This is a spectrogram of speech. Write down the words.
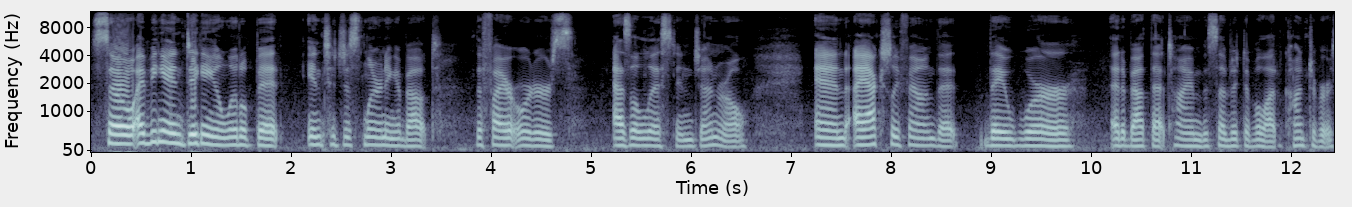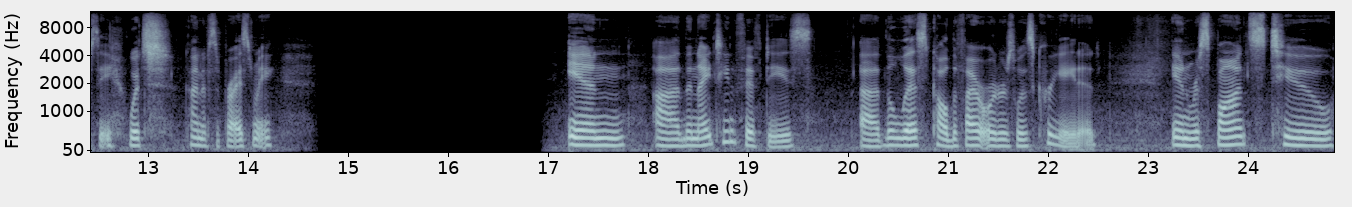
So I began digging a little bit into just learning about the fire orders as a list in general. And I actually found that they were, at about that time, the subject of a lot of controversy, which kind of surprised me. In uh, the 1950s, uh, the list called the Fire Orders was created in response to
